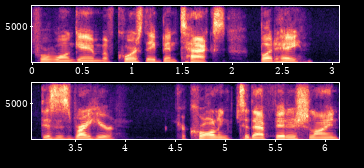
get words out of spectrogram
for one game. Of course, they've been taxed, but hey, this is right here. You're crawling to that finish line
